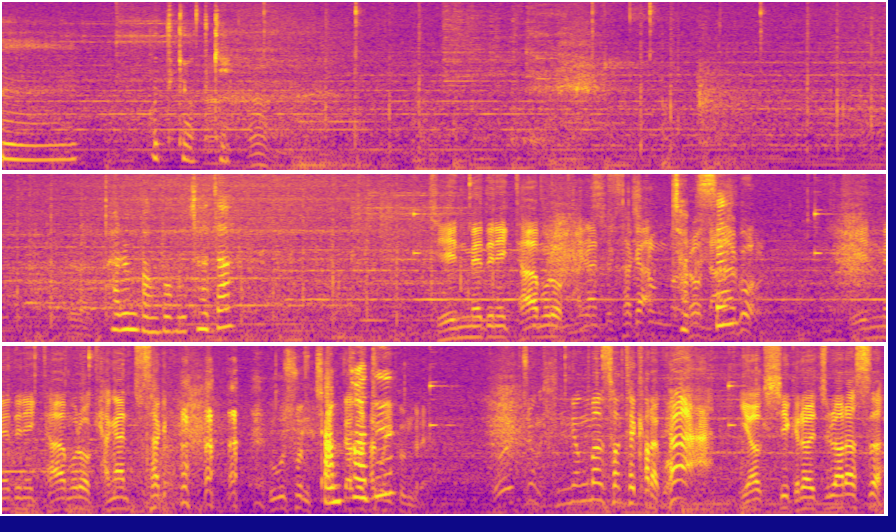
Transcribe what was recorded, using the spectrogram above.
음. 어떻게 어떻게? 다른 방법을 찾아? 진 메드닉 다음으로 강한 투사가 바로 작세? 나라고. 진 메드닉 다음으로 강한 투사가 우순 람파드? 착각을 하고 있군 그래. 둘 중 한 명만 선택하라고. 하! 역시 그럴 줄 알았어.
